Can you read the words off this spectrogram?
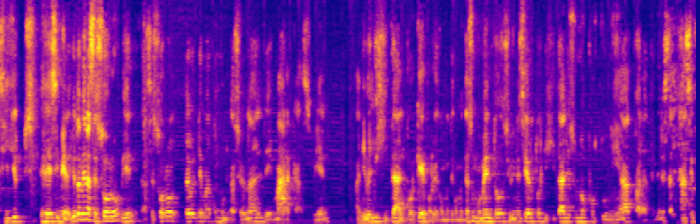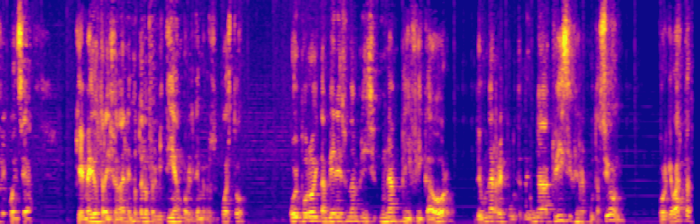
si yo, es decir, mira, yo también asesoro, bien, asesoro todo el tema comunicacional de marcas, bien, a nivel digital. ¿Por qué? Porque como te comenté hace un momento, si bien es cierto, el digital es una oportunidad para tener ese alcance y frecuencia que medios tradicionales no te lo permitían por el tema de presupuesto, hoy por hoy también es un, un amplificador de una, de una crisis de reputación. Porque basta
